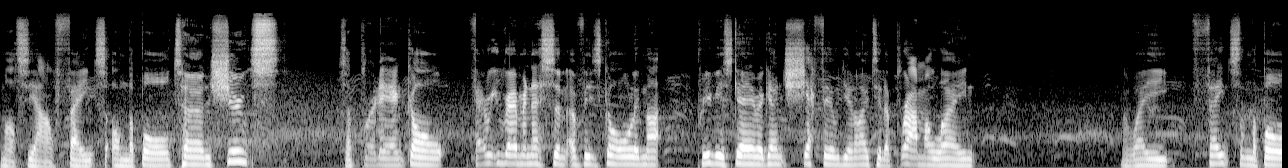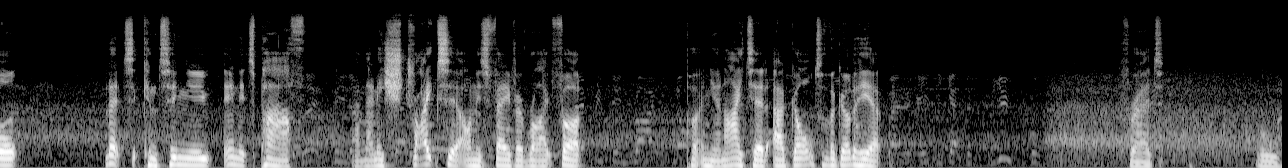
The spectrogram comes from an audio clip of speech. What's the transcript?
Martial feints on the ball, turns, shoots. It's a brilliant goal. Very reminiscent of his goal in that previous game against Sheffield United at Bramall Lane. The way he feints on the ball, lets it continue in its path, and then he strikes it on his favoured right foot, putting United a goal to the good here. Fred. Ooh.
